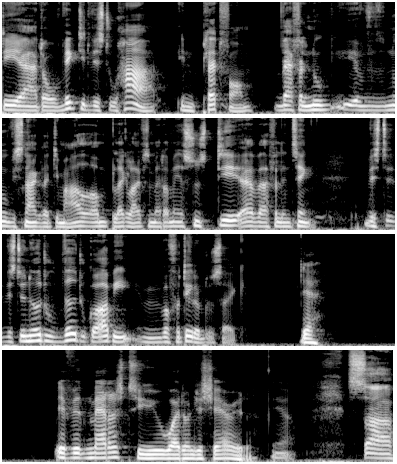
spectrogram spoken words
Det er dog vigtigt, hvis du har en platform. I hvert fald nu, nu vi snakket rigtig meget om Black Lives Matter, men jeg synes, det er i hvert fald en ting. Hvis det, hvis det er noget, du ved, du går op i, mm, hvorfor deler du det så ikke? Ja. Yeah. If it matters to you, why don't you share it? Ja. Så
